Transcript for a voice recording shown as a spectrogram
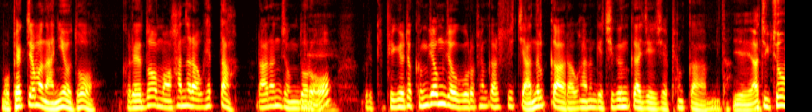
뭐 100점은 아니어도 그래도 뭐 하느라고 했다라는 정도로 네. 그렇게 비교적 긍정적으로 평가할 수 있지 않을까라고 하는 게 지금까지 이제 평가입니다. 예, 아직 좀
